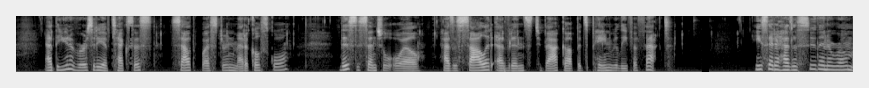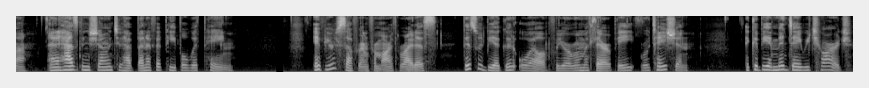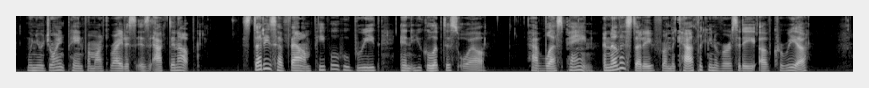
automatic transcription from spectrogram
at the University of Texas Southwestern Medical School, this essential oil has a solid evidence to back up its pain relief effect. He said it has a soothing aroma and it has been shown to have benefit people with pain. If you're suffering from arthritis, this would be a good oil for your aromatherapy rotation. It could be a midday recharge when your joint pain from arthritis is acting up. Studies have found people who breathe in eucalyptus oil have less pain. Another study from the Catholic University of Korea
